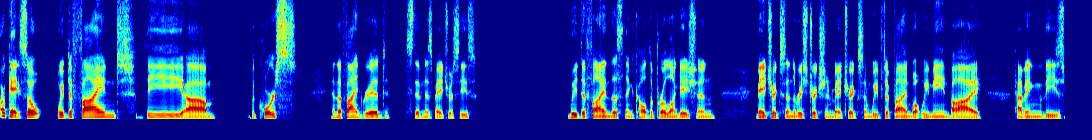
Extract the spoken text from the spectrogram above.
Okay, so we've defined the, um, the coarse and the fine grid stiffness matrices. We defined this thing called the prolongation matrix and the restriction matrix, and we've defined what we mean by having these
